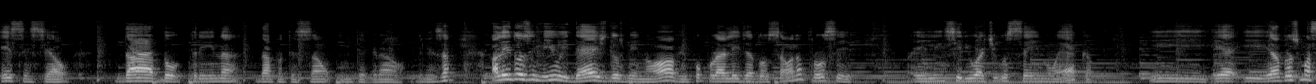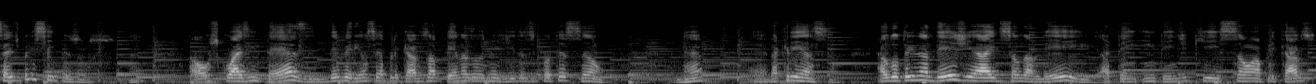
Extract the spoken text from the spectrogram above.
essencial da doutrina da proteção integral, beleza? A Lei 12.010 de 2009, popular Lei de Adoção, ela trouxe, ele inseriu o artigo 100 no ECA e, e ela trouxe uma série de princípios, aos quais, em tese, deveriam ser aplicados apenas as medidas de proteção né, é, da criança. A doutrina, desde a edição da lei, entende que são aplicados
